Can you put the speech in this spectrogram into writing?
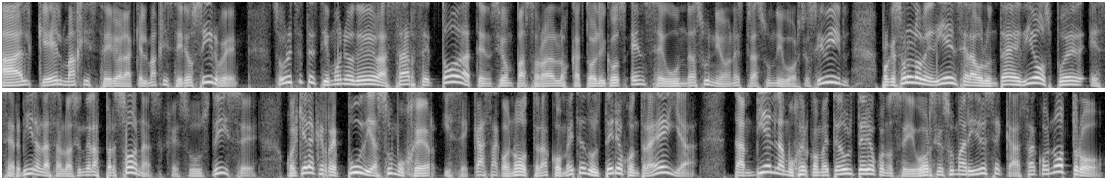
al que el magisterio, a la que el magisterio sirve. Sobre este testimonio debe basarse toda atención pastoral a los católicos en segundas uniones tras un divorcio civil, porque solo la obediencia a la voluntad de Dios puede eh, servir a la salvación de las personas. Jesús dice, cualquiera que repudia a su mujer y se casa con otra, comete adulterio contra ella. También la mujer comete adulterio cuando se divorcia a su marido y se casa con otro.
